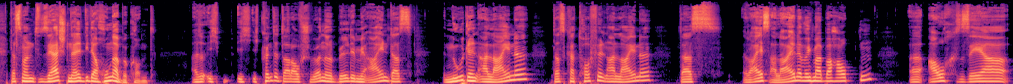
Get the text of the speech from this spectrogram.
dass man sehr schnell wieder Hunger bekommt. Also ich, ich, ich könnte darauf schwören oder bilde mir ein, dass Nudeln alleine, dass Kartoffeln alleine, dass Reis alleine, würde ich mal behaupten, äh, auch sehr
